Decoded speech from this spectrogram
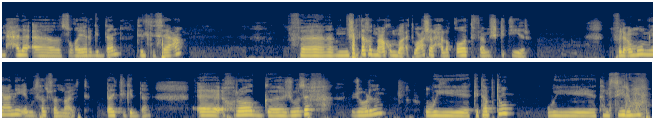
الحلقة صغيرة جدا تلت ساعة. فمش هتاخد معاكم وقت وعشر حلقات فمش كتير. في العموم يعني المسلسل light light جدا. آه، إخراج جوزيف جوردن وكتابته وتمثيله.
